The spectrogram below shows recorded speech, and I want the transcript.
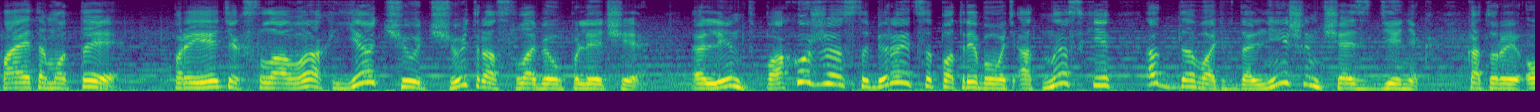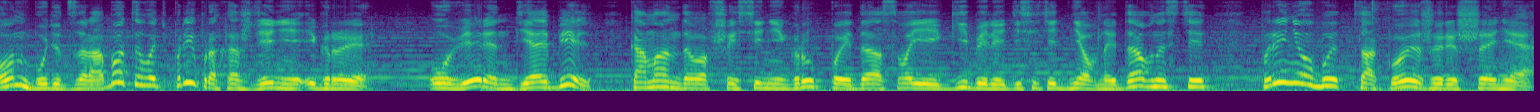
Поэтому ты... При этих словах я чуть-чуть расслабил плечи. Линд, похоже, собирается потребовать от Несхи отдавать в дальнейшем часть денег, которые он будет зарабатывать при прохождении игры. Уверен, Диабель, командовавший синей группой до своей гибели десятидневной давности, принял бы такое же решение.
